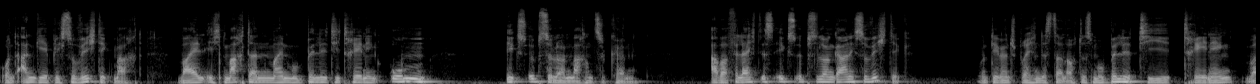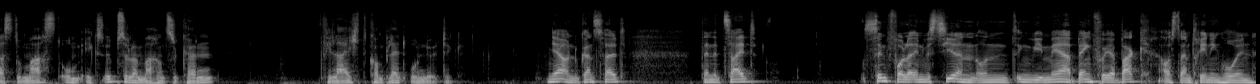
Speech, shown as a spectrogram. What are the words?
und angeblich so wichtig macht. Weil ich mache dann mein Mobility Training, um XY machen zu können. Aber vielleicht ist XY gar nicht so wichtig. Und dementsprechend ist dann auch das Mobility Training, was du machst, um XY machen zu können, vielleicht komplett unnötig. Ja, und du kannst halt deine Zeit sinnvoller investieren und irgendwie mehr Bang for your Buck aus deinem Training holen.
